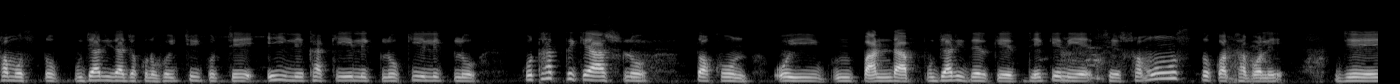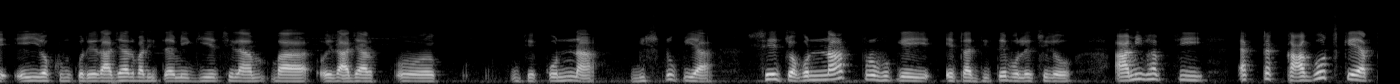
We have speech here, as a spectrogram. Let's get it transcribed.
সমস্ত পূজারীরা যখন হইচই করছে, এই লেখা কে লিখলো কে লিখলো, কোথার থেকে আসলো, তখন ওই পাণ্ডা পূজারীদেরকে ডেকে নিয়ে সে সমস্ত কথা বলে যে, এই রকম করে রাজার বাড়িতে আমি গিয়েছিলাম বা ওই রাজার যে কন্যা, বিষ্ণুপ্রিয়া সে জগন্নাথ প্রভুকে এটা দিতে বলেছিল। আমি ভাবছি, একটা কাগজকে এত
